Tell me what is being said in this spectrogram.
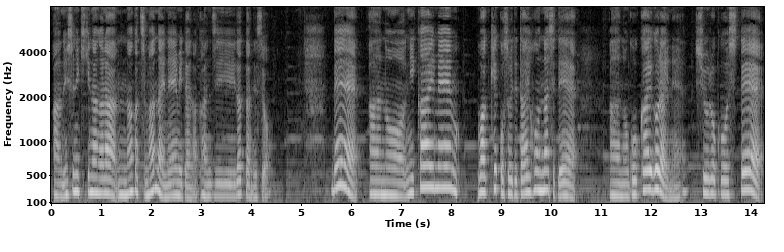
あの一緒に聞きながら、なんかつまんないねみたいな感じだったんですよ。であの2回目は結構それで台本なしであの5回ぐらいね収録をして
